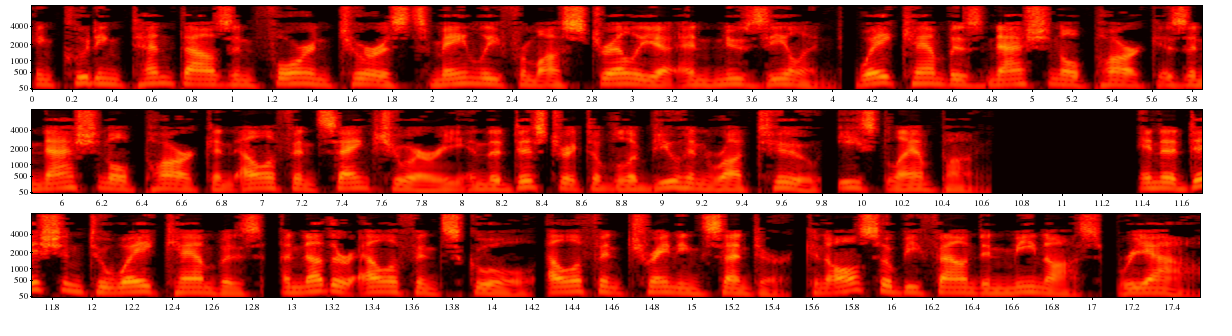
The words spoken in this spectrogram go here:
including 10,000 foreign tourists mainly from Australia and New Zealand. Way Kambas National Park is a national park and elephant sanctuary in the district of Labuhan Ratu, East Lampung. In addition to Way Kambas, another elephant school elephant training center can also be found in Minas, Riau.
